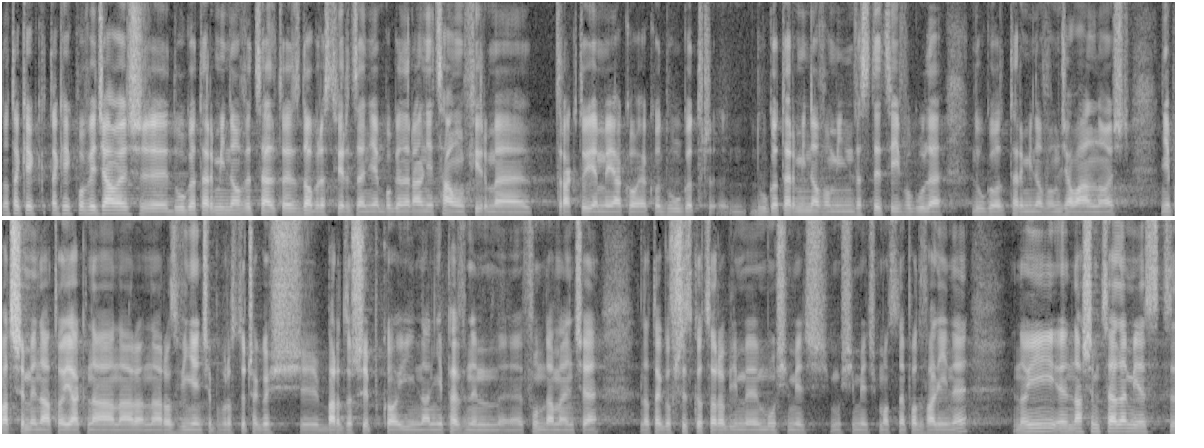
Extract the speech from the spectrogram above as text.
No tak jak, tak jak powiedziałeś, y, długoterminowy cel to jest dobre stwierdzenie, bo generalnie całą firmę traktujemy jako, jako długoterminową inwestycję i w ogóle długoterminową działalność. Nie patrzymy na to jak na, na, na rozwinięcie po prostu czegoś y, bardzo szybko i na niepewnym y, fundamencie. Dlatego wszystko, co robimy, musi mieć, musi mieć mocne podwaliny. No i y, naszym celem jest y,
